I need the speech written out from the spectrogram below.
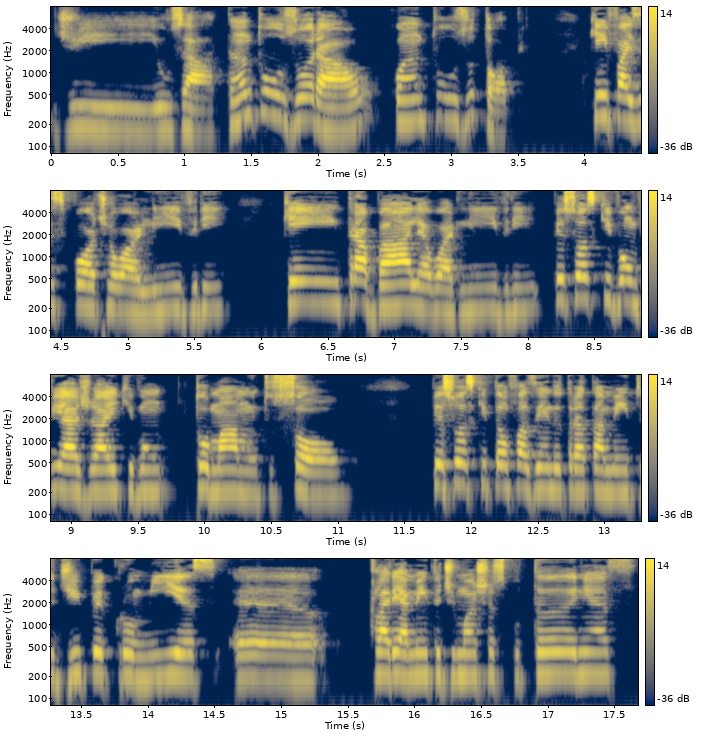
de usar tanto o uso oral quanto o uso tópico. Quem faz esporte ao ar livre, quem trabalha ao ar livre, pessoas que vão viajar e que vão tomar muito sol, pessoas que estão fazendo tratamento de hipercromias, é, clareamento de manchas cutâneas,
